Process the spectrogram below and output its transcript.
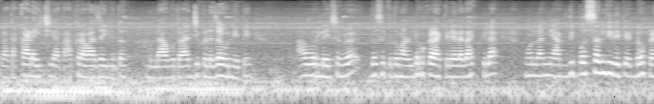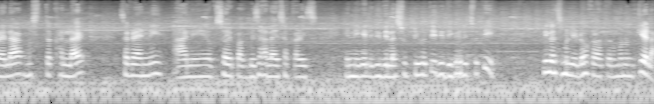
तर आता काढायची. आता अकरा वाजायले तर. म्हणलं अगोदर आजीकडे जाऊन येते. आवरलं आहे सगळं. जसं की तुम्हाला ढोकळा केलेला दाखविला. मुलांनी अगदी पसंती देते ढोकळ्याला. मस्त खाल्ला आहे सगळ्यांनी. आणि स्वयंपाक बी झाला आहे सकाळीच. यांनी गेली दिदीला सुट्टी होती. दिदी घरीच होती. तिनंच म्हणली ढोकळा कर म्हणून केला.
